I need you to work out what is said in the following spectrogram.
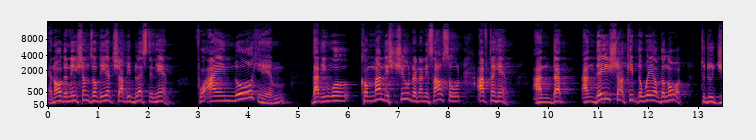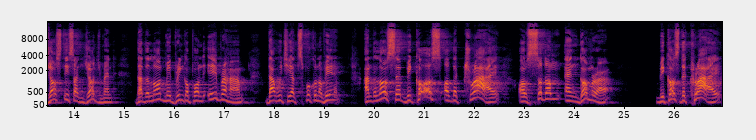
and all the nations of the earth shall be blessed in him. For I know him that he will command his children and his household after him, and that and they shall keep the way of the Lord to do justice and judgment, that the Lord may bring upon Abraham that which he had spoken of him. And the Lord said, Because of the cry of Sodom and Gomorrah, because the cry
